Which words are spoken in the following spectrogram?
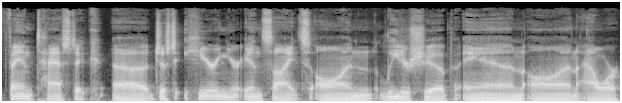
fantastic uh, just hearing your insights on leadership and on our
